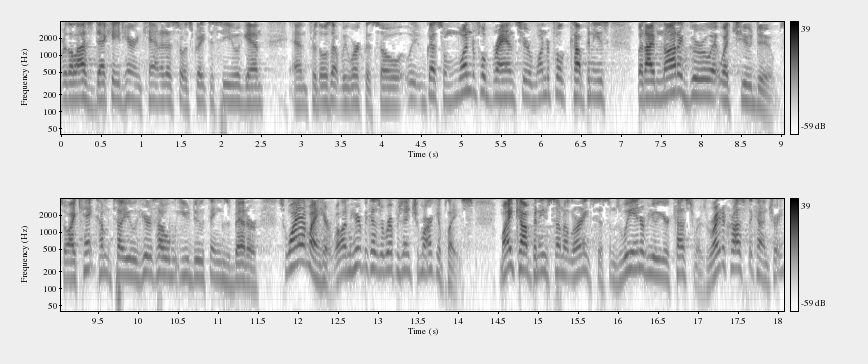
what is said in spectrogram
over the last decade here in Canada. So it's great to see you again. And for those that we work with. So we've got some wonderful brands here, wonderful companies, but I'm not a guru at what you do. So I can't come tell you, here's how you do things better. So why am I here? Well, I'm here because I represent your marketplace. My company, Summit Learning Systems, we interview your customers right across the country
